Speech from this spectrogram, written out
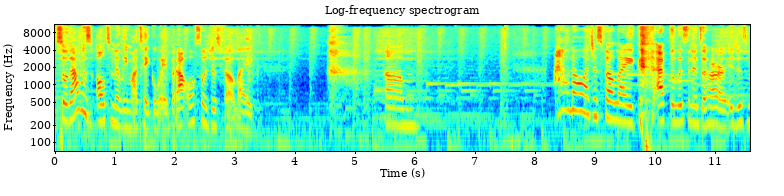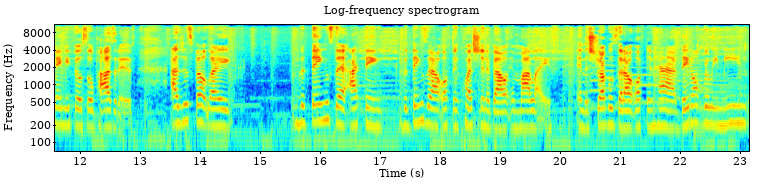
so that was ultimately my takeaway, but I also just felt like um, I don't know. I just felt like after listening to her, it just made me feel so positive. I just felt like the things that I think, the things that I often question about in my life and the struggles that I often have, they don't really mean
